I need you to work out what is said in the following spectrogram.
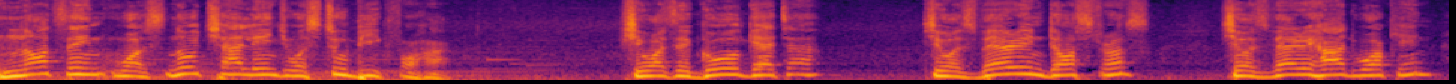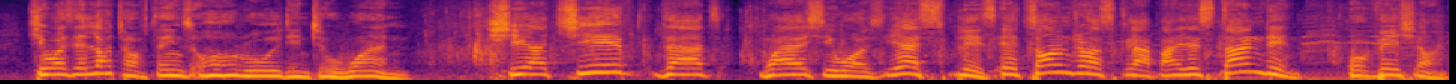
Nothing was, no challenge was too big for her. She was a goal getter. She was very industrious. She was very hardworking. She was a lot of things all rolled into one. She achieved that while she was, yes, please, a thunderous clap and a standing ovation.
